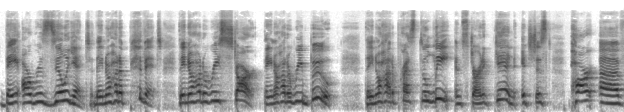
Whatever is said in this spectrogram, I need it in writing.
they are resilient. They know how to pivot, they know how to restart, they know how to reboot, they know how to press delete and start again. It's just part of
